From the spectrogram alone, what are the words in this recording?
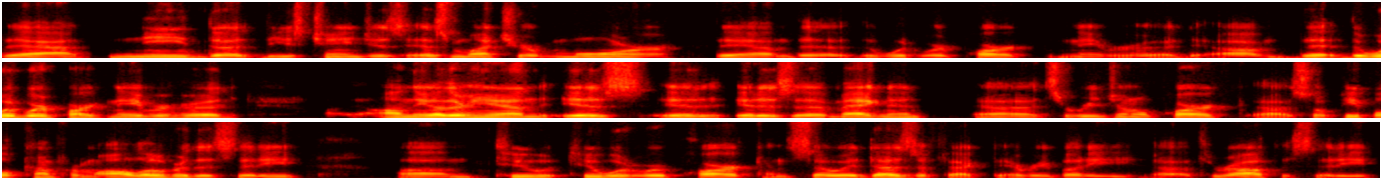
that need the, these changes as much or more than the, the Woodward Park neighborhood. Um, the, the Woodward Park neighborhood, on the other hand, is it, it is a magnet. Uh, it's a regional park, uh, so people come from all over the city um, to to Woodward Park, and so it does affect everybody uh, throughout the city.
